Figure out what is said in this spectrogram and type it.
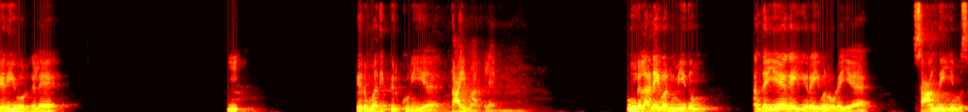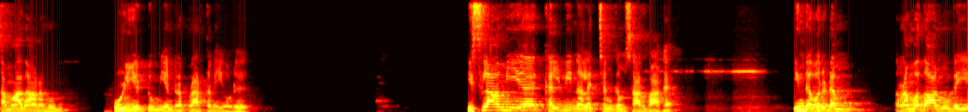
பெரியோர்களே இ- பெருமதிப்பிற்குரிய தாய்மார்களே உங்கள் அனைவர் மீதும் அந்த ஏக இறைவனுடைய சாந்தியும் சமாதானமும் பொழியட்டும் என்ற பிரார்த்தனையோடு இஸ்லாமிய கல்வி நலச்சங்கம் சார்பாக இந்த வருடம் ரமதானுடைய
